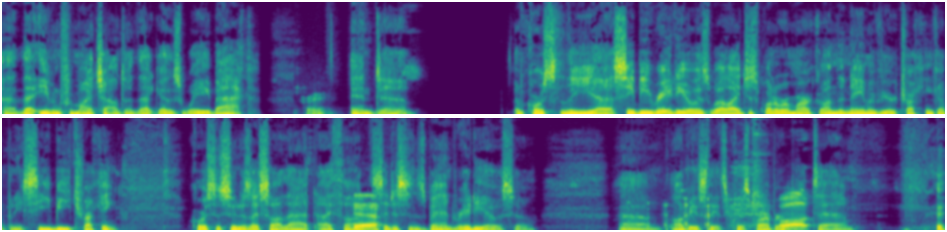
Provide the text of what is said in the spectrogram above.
uh, that even from my childhood, that goes way back. Right. And uh, of course, the uh, CB radio as well. I just want to remark on the name of your trucking company, CB Trucking. Of course, as soon as I saw that, I thought yeah. Citizens Band Radio. So um, obviously, it's Chris Barber. well, but um,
